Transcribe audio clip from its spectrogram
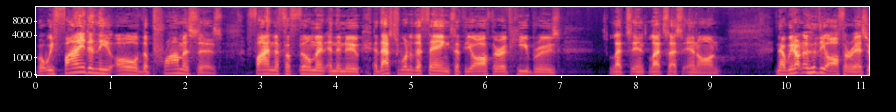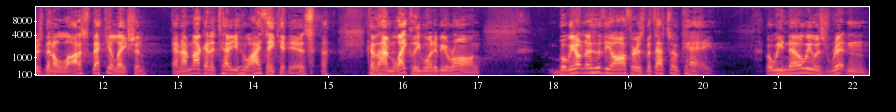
What we find in the old, the promises, find the fulfillment in the new. And that's one of the things that the author of Hebrews lets, in, lets us in on. Now, we don't know who the author is. There's been a lot of speculation, and I'm not going to tell you who I think it is, because I'm likely going to be wrong. But we don't know who the author is, but that's okay. But we know he was written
